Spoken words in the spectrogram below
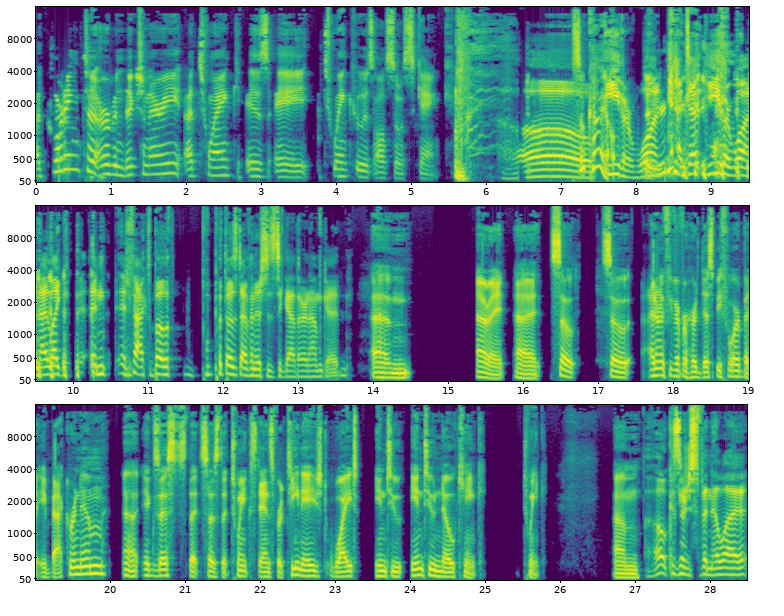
According to Urban Dictionary, a twank is a twink who is also a skank. Oh, so Kyle. either one, yeah, de- either one. I like, in in fact, both put those definitions together, and I'm good. Um, all right. Uh, so so I don't know if you've ever heard this before, but a backronym uh, exists that says that twink stands for teenaged white into into no kink twink. Um, oh, because they're just vanilla,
